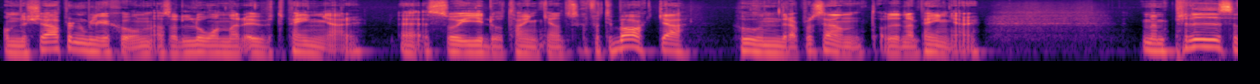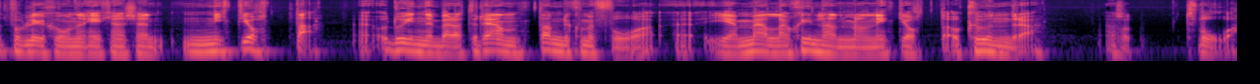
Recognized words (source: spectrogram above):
Om du köper en obligation, alltså lånar ut pengar, eh, så är då tanken att du ska få tillbaka 100% av dina pengar. Men priset på obligationen är kanske 98 eh, och då innebär det att räntan du kommer få eh, är mellanskillnaden mellan 98 och 100, alltså 2.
